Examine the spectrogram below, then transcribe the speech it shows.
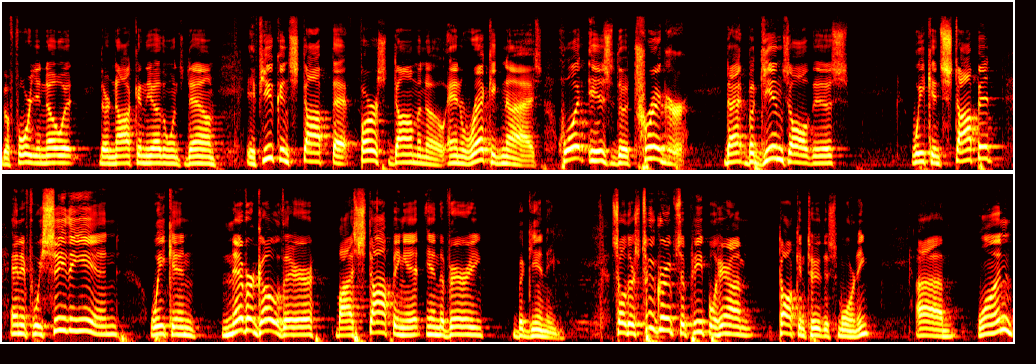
before you know it, they're knocking the other ones down. If you can stop that first domino and recognize what is the trigger that begins all this, we can stop it. And if we see the end, we can never go there by stopping it in the very beginning. So there's two groups of people here I'm talking to this morning. Um, one,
